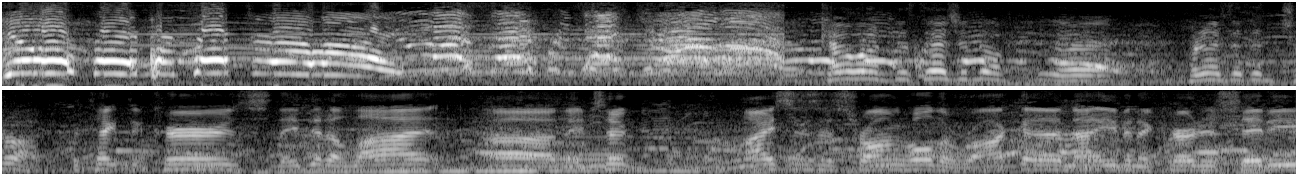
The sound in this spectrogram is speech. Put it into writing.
USA, protect your allies! USA, protect your allies! Current decision of uh, President Trump. Protect the Kurds. They did a lot. Uh, they took ISIS's stronghold of Raqqa, not even a Kurdish city.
